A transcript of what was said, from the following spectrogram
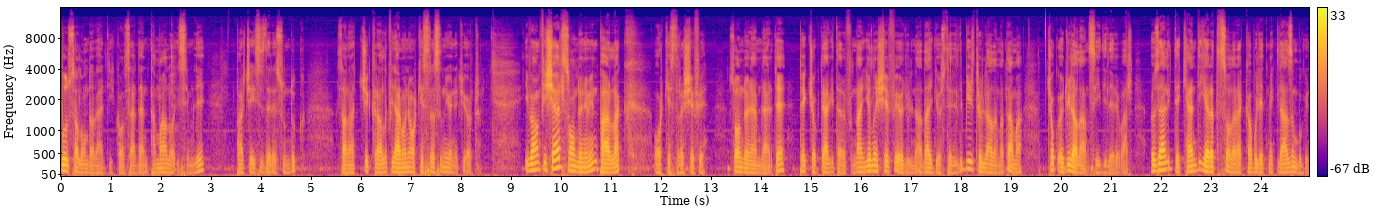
bu salonda verdiği konserden Tamalo isimli parçayı sizlere sunduk. Sanatçı Krallık Filarmoni Orkestrası'nı yönetiyordu. Ivan Fischer son dönemin parlak orkestra şefi. Son dönemlerde pek çok dergi tarafından yılın şefi ödülüne aday gösterildi. Bir türlü alamadı ama çok ödül alan CD'leri var. Özellikle kendi yaratısı olarak kabul etmek lazım bugün.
